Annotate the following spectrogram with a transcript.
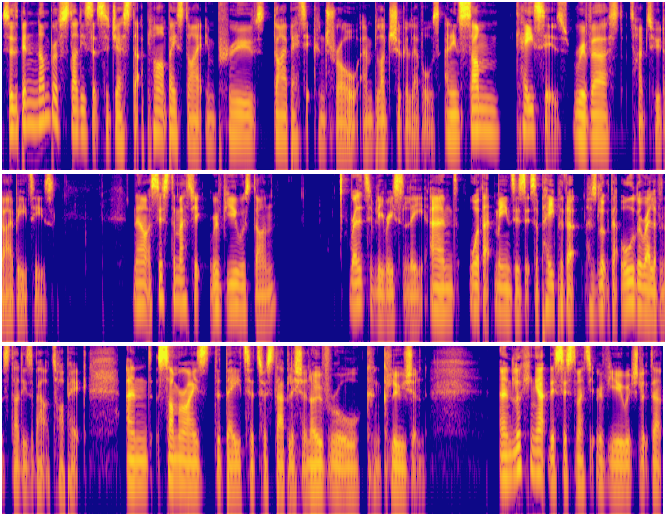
So, there have been a number of studies that suggest that a plant based diet improves diabetic control and blood sugar levels, and in some cases, reversed type 2 diabetes. Now, a systematic review was done relatively recently. And what that means is it's a paper that has looked at all the relevant studies about a topic and summarized the data to establish an overall conclusion. And looking at this systematic review, which looked at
